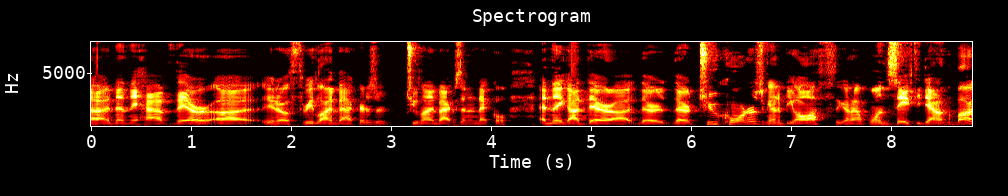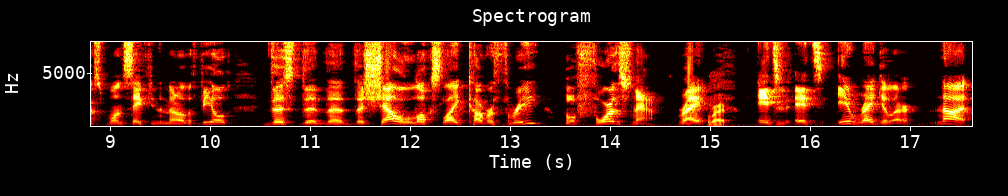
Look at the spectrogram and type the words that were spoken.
Uh, and then they have their, uh, you know, three linebackers or two linebackers and a nickel, and they got their uh, their their two corners are going to be off. They're going to have one safety down in the box, one safety in the middle of the field. This the the the shell looks like cover three before the snap, right? Right. It's it's irregular, not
